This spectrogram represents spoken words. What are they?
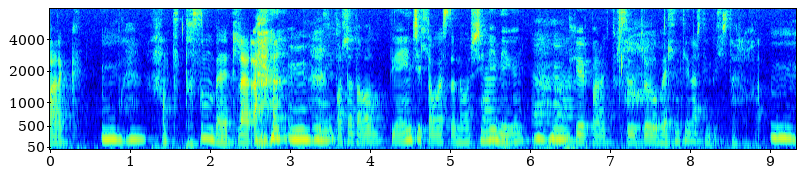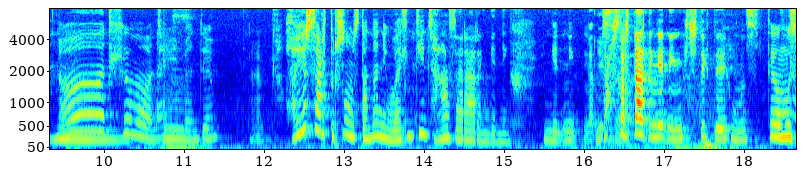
баг хамтдагсан байдлаар болоод байгаа. Тэгээ энэ жил угаасаа нөгөө шиний нэгэн. Тэгэхээр баг төрсөн өдрөө Валентинаар тэмдэглэж тарах. Аа тэгэх юм уу? Тийм байна тийм. 2 сар төрсөн хүмүүс дандаа нэг Валентин цагаан сараар ингээд нэг ингээд нэг завсартаад ингээд ингэчдэг те хүмүүс. Тэгээ хүмүүс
